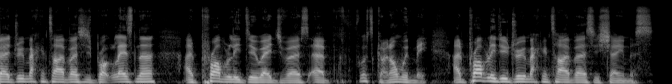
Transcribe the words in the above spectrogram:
uh, Drew McIntyre versus Brock Lesnar, I'd probably do Edge versus. Uh, what's going on with me? I'd probably do Drew McIntyre versus Sheamus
